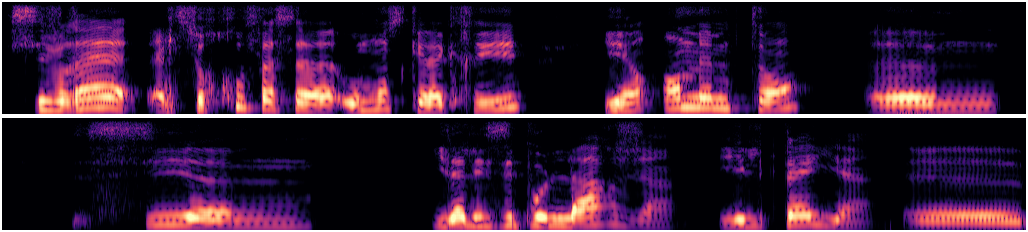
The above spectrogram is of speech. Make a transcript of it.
C'est vrai, elle se retrouve face à, au monstre qu'elle a créé, et en, en même temps, c'est, euh, il a les épaules larges et il paye euh,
